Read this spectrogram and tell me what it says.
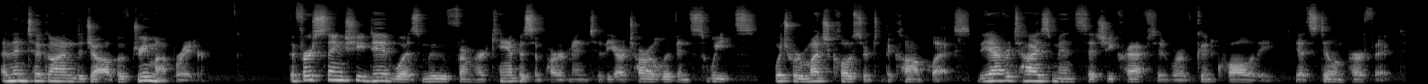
and then took on the job of Dream Operator. The first thing she did was move from her campus apartment to the Artaro Live-In Suites, which were much closer to the complex. The advertisements that she crafted were of good quality, yet still imperfect.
